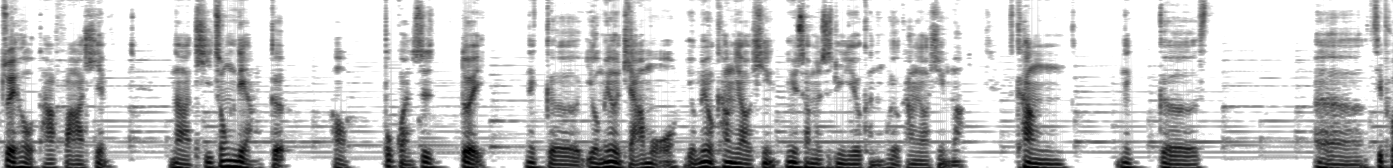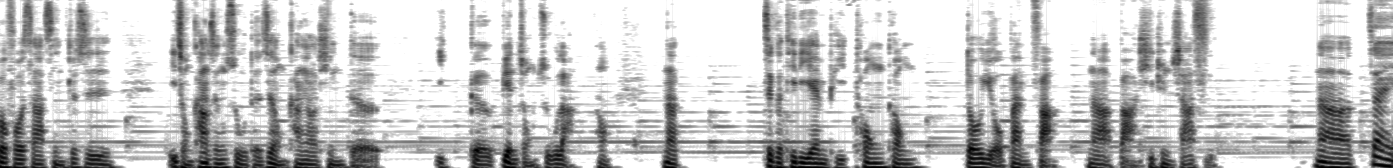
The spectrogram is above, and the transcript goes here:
最后他发现，那其中两个哦，不管是对那个有没有荚膜，有没有抗药性，因为沙门氏菌也有可能会有抗药性嘛，抗那个呃 Ciprofloxacin 就是。一种抗生素的这种抗药性的一个变种株啦，哦，那这个 TDMP 通通都有办法，那把细菌杀死。那在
